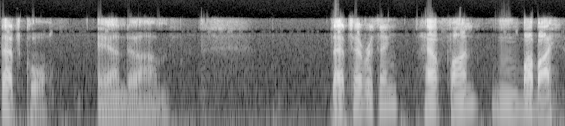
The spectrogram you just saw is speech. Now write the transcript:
that's cool. And um, that's everything. Have fun. Bye bye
